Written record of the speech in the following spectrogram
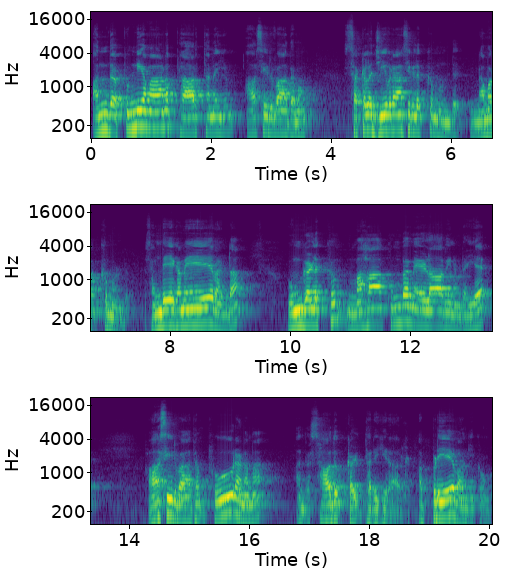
அந்த புண்ணியமான பிரார்த்தனையும் ஆசீர்வாதமும் சகல ஜீவராசிகளுக்கும் உண்டு நமக்கும் உண்டு. சந்தேகமே வேண்டாம். உங்களுக்கும் மகா கும்பமேளாவினுடைய ஆசீர்வாதம் பூரணமாக அந்த சாதுக்கள் தருகிறார்கள். அப்படியே வாங்கிக்கோங்க.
